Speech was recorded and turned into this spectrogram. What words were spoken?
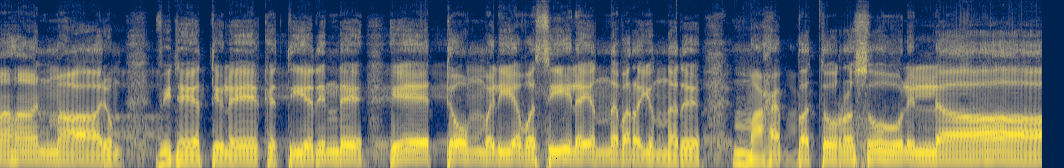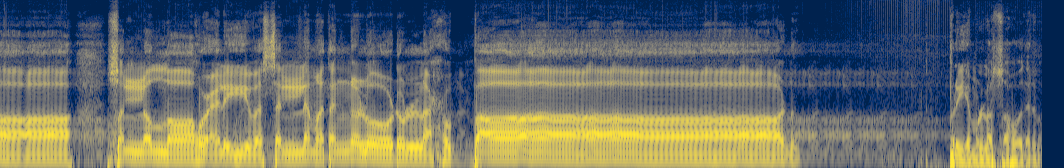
മഹാന്മാരും വിജയത്തിലേക്ക് എത്തിയതിന്റെ ഏറ്റവും വലിയ വസീല എന്ന് പറയുന്നത് മഹബത്തു റസൂലില്ലാ സല്ലല്ലാഹു അലൈഹി വസല്ലമ തങ്ങളോടുള്ള ഹുബ്ബാണ്. പ്രിയമുള്ള സഹോദരൻ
